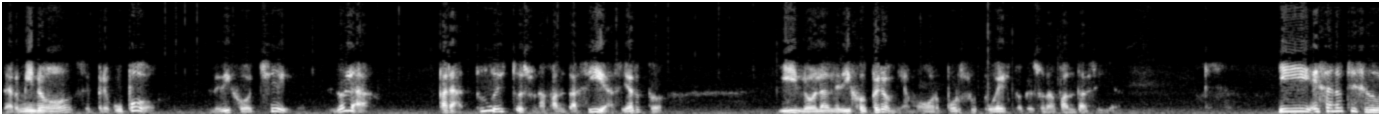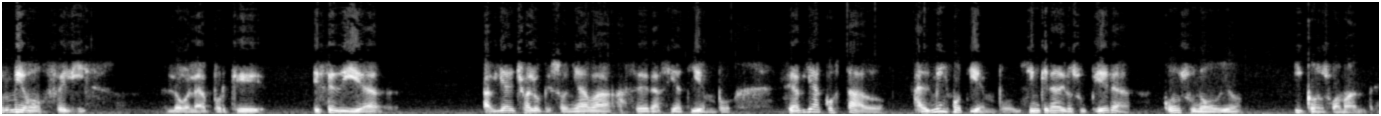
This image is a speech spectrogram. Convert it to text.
terminó, se preocupó. Le dijo, che, Lola, para, todo esto es una fantasía, ¿cierto? Y Lola le dijo, pero mi amor, por supuesto que es una fantasía. Y esa noche se durmió feliz Lola, porque ese día había hecho algo que soñaba hacer hacía tiempo. Se había acostado al mismo tiempo, y sin que nadie lo supiera, con su novio y con su amante.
